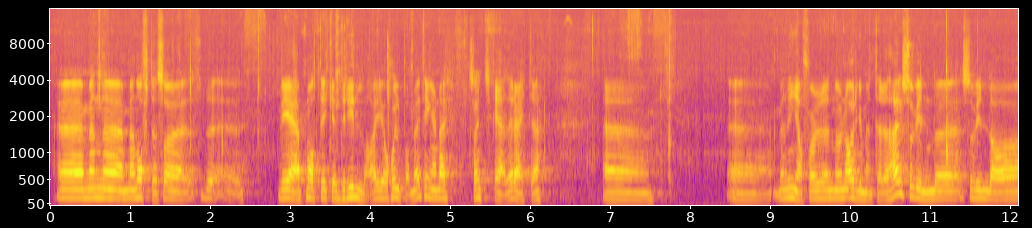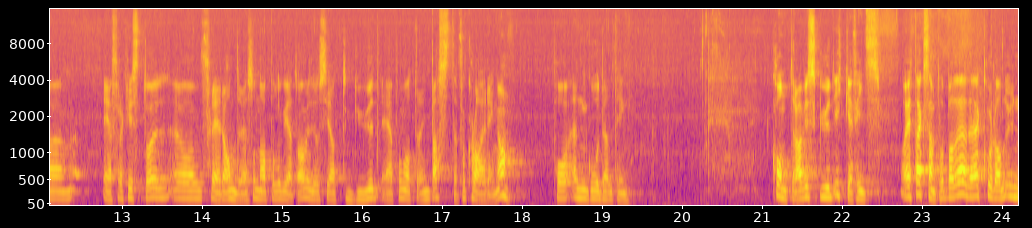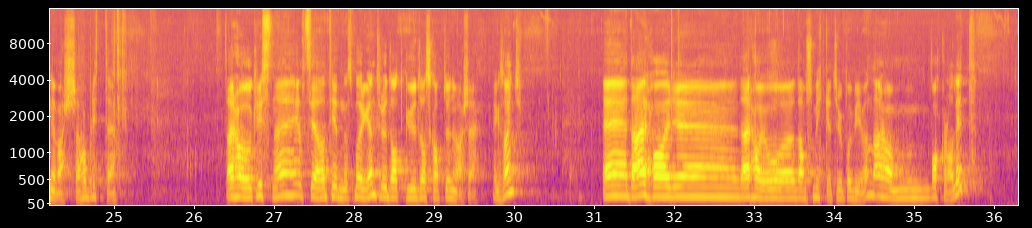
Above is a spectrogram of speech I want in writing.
Eh, men, men, ofte så det, Vi er på en måte ikke drilla i å holde på med de tingene der. Sant? Er det ikke? Men innenfor, når en argumenterer det her, så vil, så vil da jeg fra Kristor og flere andre sånne apologeter vil jo si at Gud er på en måte den beste forklaringa på en god del ting. Kontra hvis Gud ikke fins. Et eksempel på det, det er hvordan universet har blitt til. Der har jo kristne helt siden tidenes morgen trodd at Gud har skapt universet. ikke sant? Eh, der, har, eh, der, har, jo de som ikke tror på Bibelen, der har de vakla litt.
